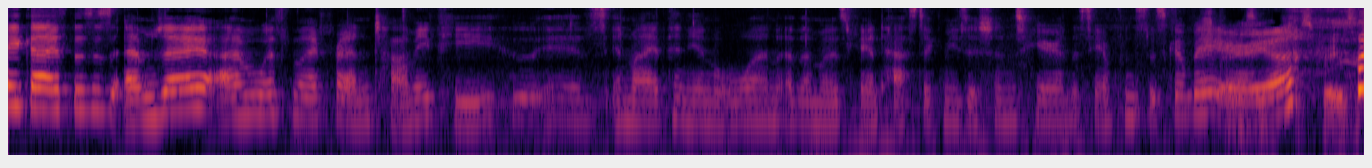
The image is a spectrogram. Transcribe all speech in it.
Hey guys, this is MJ. I'm with my friend Tommy P, who is, in my opinion, one of the most fantastic musicians here in the San Francisco Bay Crazy. Area. It's crazy.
